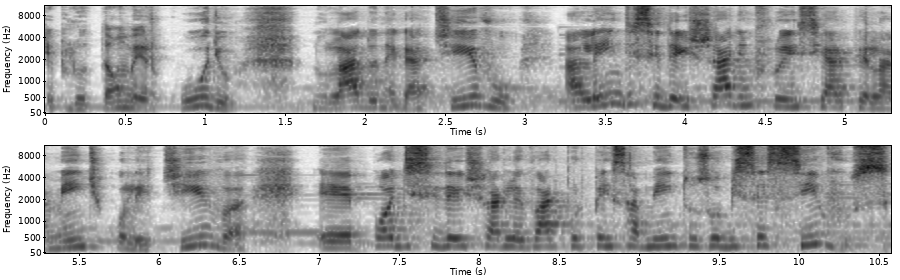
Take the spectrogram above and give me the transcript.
E Plutão, Mercúrio, no lado negativo, além de se deixar influenciar pela mente coletiva, é, pode se deixar levar por pensamentos obsessivos.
